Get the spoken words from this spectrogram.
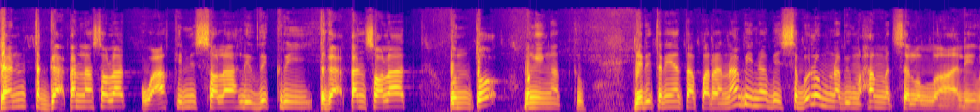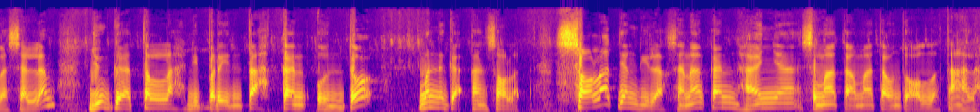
Dan tegakkanlah salat wa aqimis shalah li dzikri, tegakkan salat untuk mengingatku. Jadi ternyata para nabi-nabi sebelum Nabi Muhammad sallallahu alaihi wasallam juga telah diperintahkan untuk menegakkan sholat. Sholat yang dilaksanakan hanya semata-mata untuk Allah Ta'ala.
